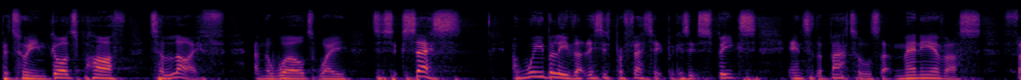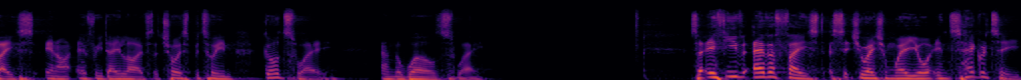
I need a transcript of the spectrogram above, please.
between God's path to life and the world's way to success. And we believe that this is prophetic because it speaks into the battles that many of us face in our everyday lives the choice between God's way and the world's way. So, if you've ever faced a situation where your integrity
